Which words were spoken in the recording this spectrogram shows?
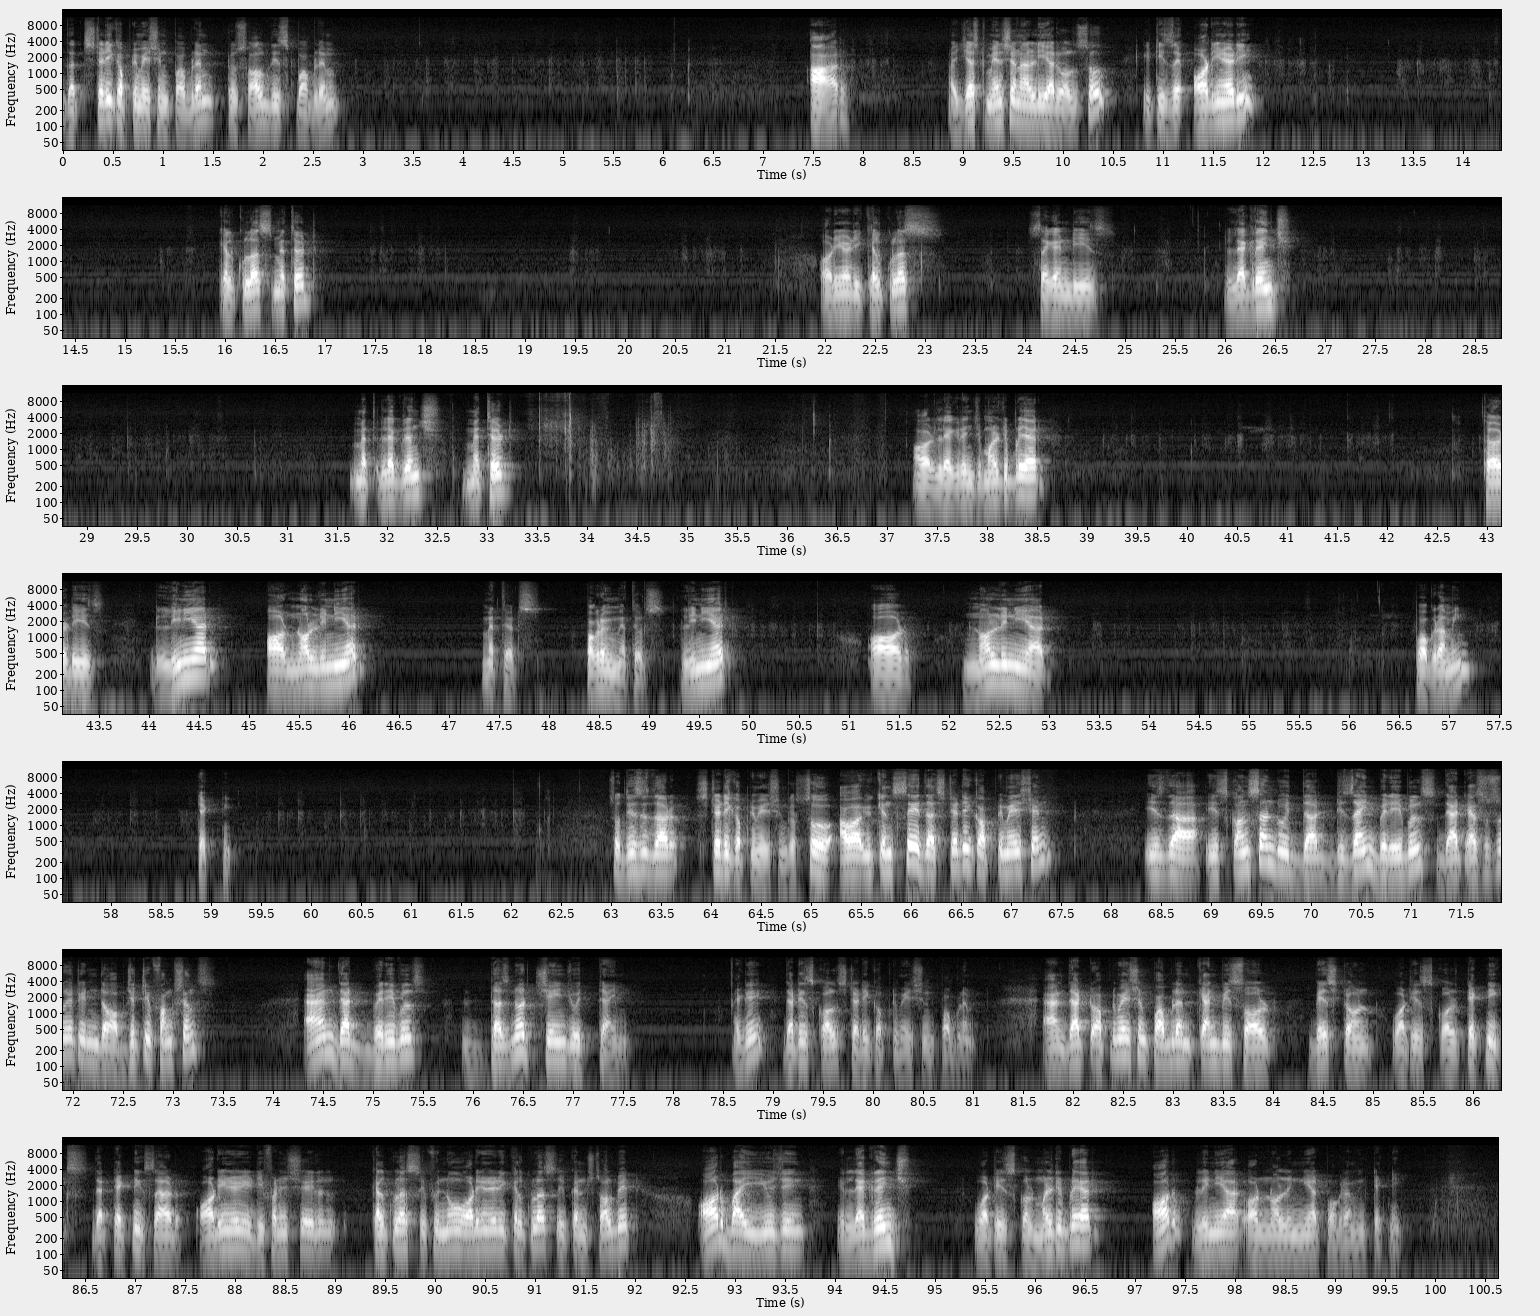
the static optimization problem to solve this problem are I just mentioned earlier also it is a ordinary calculus method. Ordinary calculus second is Lagrange. Lagrange method. Or Lagrange multiplier. Third is linear or nonlinear methods, programming methods, linear or nonlinear programming technique. So, this is the static optimization. So, our you can say the static optimization is the is concerned with the design variables that associate in the objective functions and that variables does not change with time. Okay? That is called static optimization problem and that optimization problem can be solved based on what is called techniques. The techniques are ordinary differential calculus. If you know ordinary calculus, you can solve it or by using a Lagrange what is called multiplier or linear or nonlinear programming technique.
